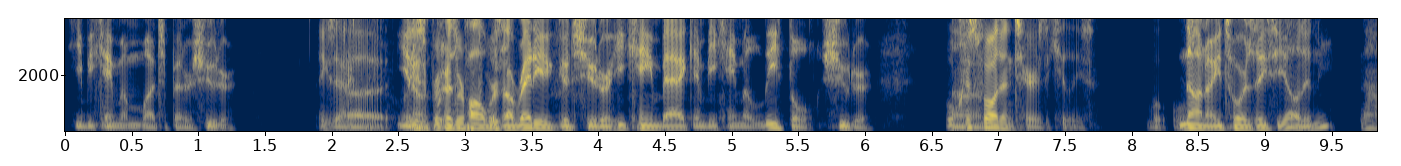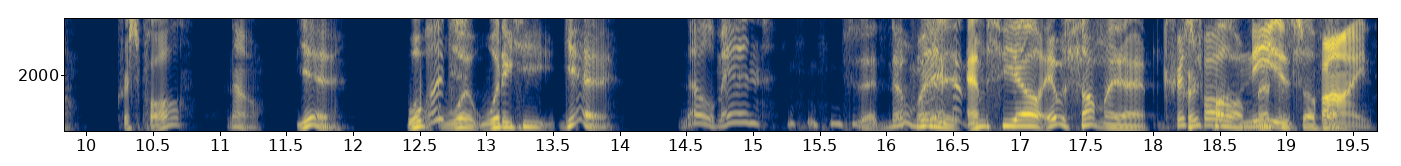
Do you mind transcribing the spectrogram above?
he became a much better shooter. Exactly. Uh, you know, Chris Paul was already a good shooter. He came back and became a lethal shooter. well, Chris um, Paul didn't tear his Achilles. No, no, he tore his ACL, didn't he? no. Chris Paul? No, Yeah. What? What? What? What, did he? Yeah. No, man. He said, "No man." MCL. It was something like that. Chris, Paul's Paul knee is fine.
